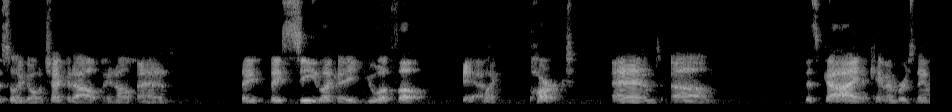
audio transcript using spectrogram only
so they go and check it out, you know, and they they see like a UFO yeah like parked, and um, this guy I can't remember his name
